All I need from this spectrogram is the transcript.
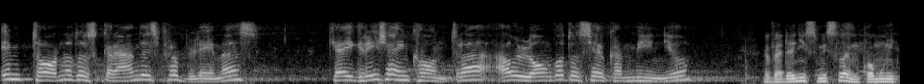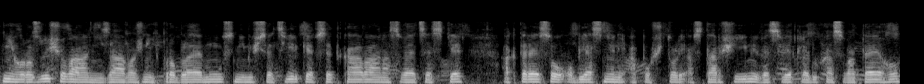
em torno dos grandes problemas que a Igreja encontra ao longo do seu caminho Vedení smyslem komunitního rozlišování závažných problémů, s nimiž se církev setkává na své cestě a které jsou objasněny apoštoly a staršími ve světle Ducha Svatého,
